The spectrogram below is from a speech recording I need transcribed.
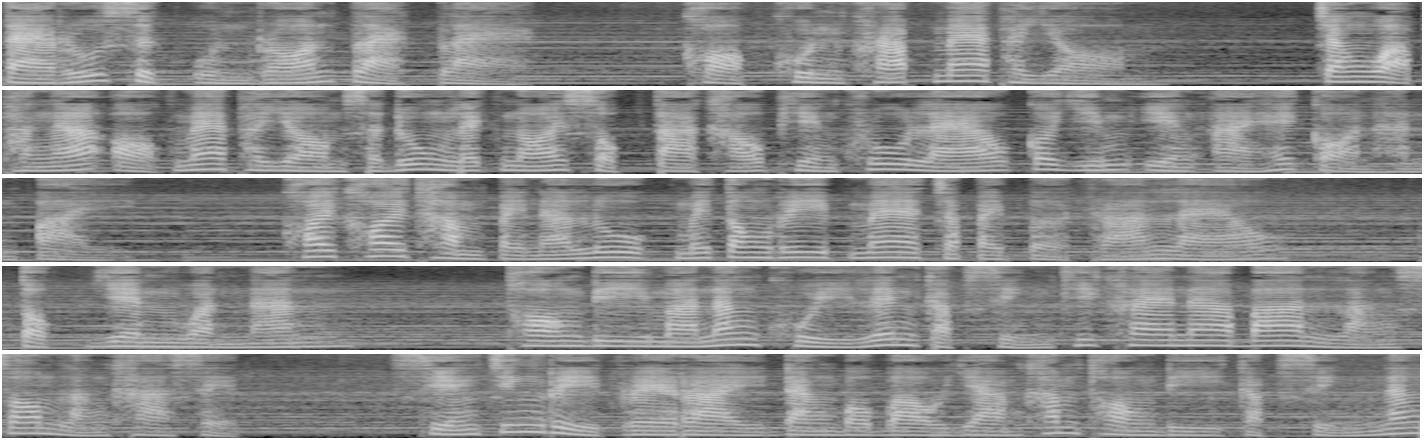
แต่รู้สึกอุ่นร้อนแปลกๆขอบคุณครับแม่พยอม จังหวะพงะออกแม่พยอมสะดุ้งเล็กน้อยสบตาเขาเพียงครู่แล้วก็ยิ้มเอียงอายให้ก่อนหันไป ค่อยๆทำไปนะลูกไม่ต้องรีบแม่จะไปเปิดร้านแล้ว ตกเย็นวันนั้น ทองดีมานั่งคุยเล่นกับสิงที่แคร่หน้าบ้านหลังซ่อมหลังคาเสร็จ เสียงจิ้งหรีดเรไรดังเบาๆ ยามค่ำทองดีกับสิงนั่ง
